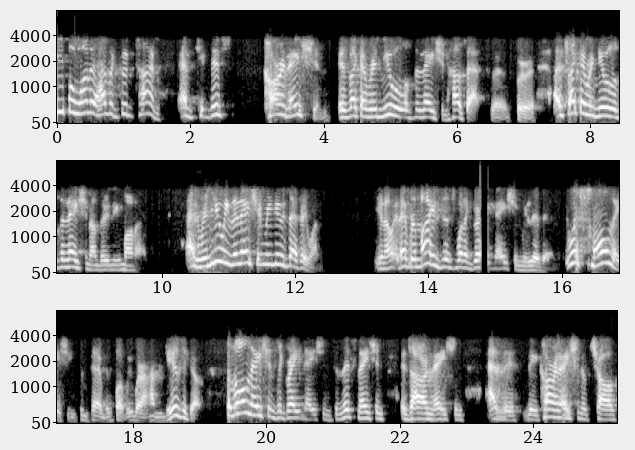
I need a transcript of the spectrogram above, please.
people want to have a good time. And this coronation is like a renewal of the nation. How's that for, for it's like a renewal of the nation under a new monarch. And renewing the nation renews everyone. You know, and it reminds us what a great nation we live in. We're a small nation compared with what we were 100 years ago. But all nations are great nations, and this nation is our nation. And the, the coronation of Charles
